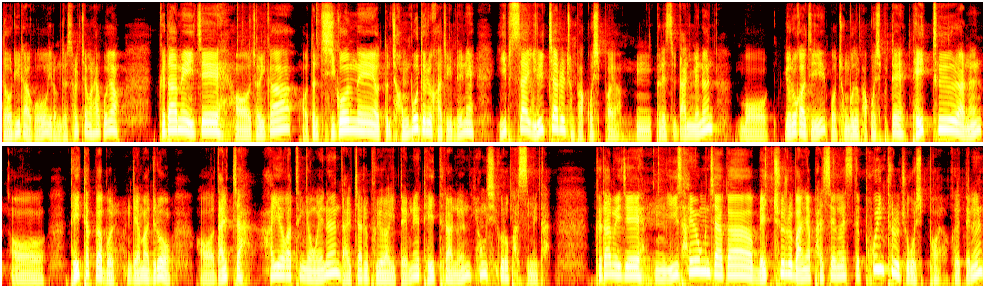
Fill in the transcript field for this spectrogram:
null이라고 여러분들 설정을 하고요. 그 다음에 이제 어 저희가 어떤 직원의 어떤 정보들을 가지기 때문에 입사 일자를 좀 받고 싶어요. 음, 그랬을 때 아니면은 뭐 여러 가지 뭐 정보들 받고 싶을 때 date라는 어 데이터 값을 이게 한마디로 어 날짜 하이어 같은 경우에는 날짜를 부여하기 때문에 date라는 형식으로 받습니다. 그 다음에 이제 음, 이 사용자가 매출을 만약 발생을 했을 때 포인트를 주고 싶어요. 그럴 때는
